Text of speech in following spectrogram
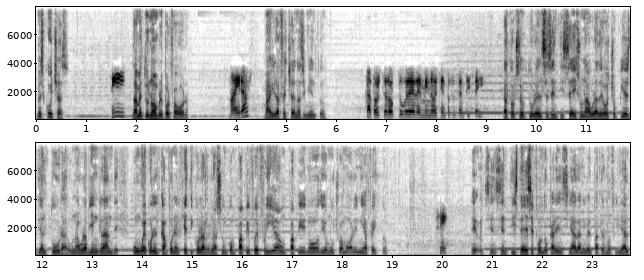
¿Me escuchas? Sí. Dame tu nombre, por favor. Mayra. Mayra, fecha de nacimiento. 14 de octubre del 1966. 14 de octubre del 66, una aura de 8 pies de altura, una aura bien grande. Un hueco en el campo energético, la relación con papi fue fría, un papi no dio mucho amor ni afecto. Sí. Eh, ¿Sentiste ese fondo carencial a nivel paternofilial,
